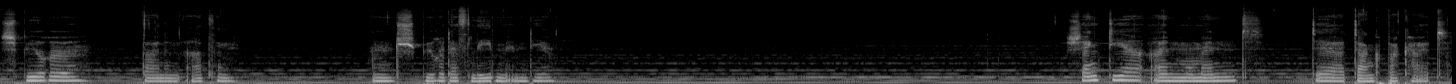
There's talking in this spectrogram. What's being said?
Spüre deinen Atem und spüre das Leben in dir. Schenk dir einen Moment der Dankbarkeit.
